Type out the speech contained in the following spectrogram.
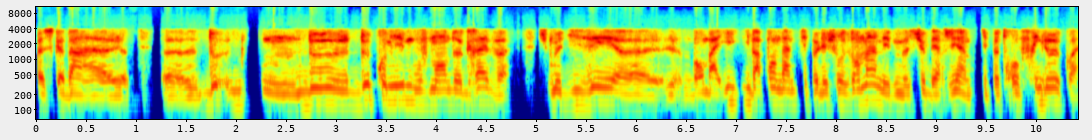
parce que ben euh, euh, deux, deux, deux premiers mouvements de grève. Je me disais euh, bon bah il, il va prendre un petit peu les choses en main, mais Monsieur Berger est un petit peu trop frileux quoi.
